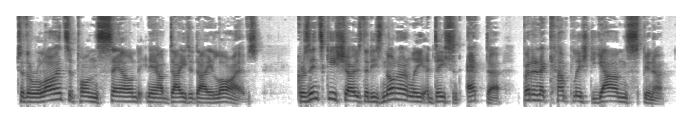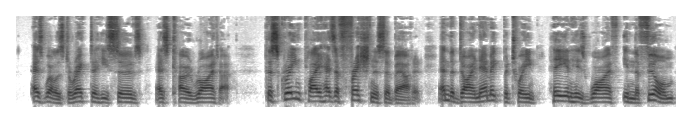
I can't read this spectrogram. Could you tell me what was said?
to the reliance upon sound in our day to day lives. Krasinski shows that he's not only a decent actor, but an accomplished yarn spinner. As well as director, he serves as co writer. The screenplay has a freshness about it, and the dynamic between he and his wife in the film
